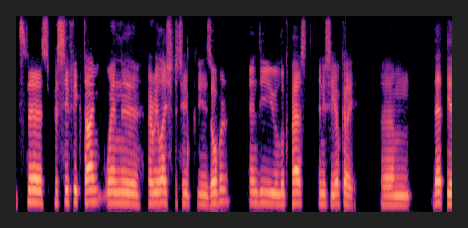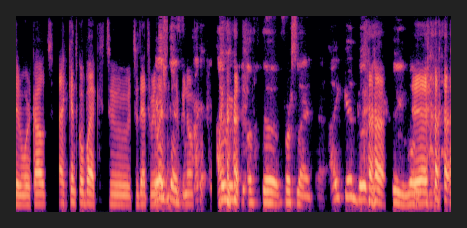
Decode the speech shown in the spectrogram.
it's a specific time when uh, a relationship is over and you look past and you see okay um, that didn't work out i can't go back to to that relationship yes. you know I, I love the first line. I can't go back to you. Yeah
